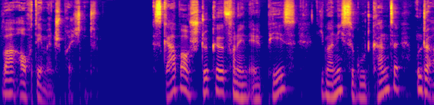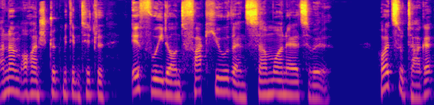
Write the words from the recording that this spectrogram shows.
war auch dementsprechend. Es gab auch Stücke von den LPs, die man nicht so gut kannte, unter anderem auch ein Stück mit dem Titel If We Don't Fuck You, Then Someone Else Will. Heutzutage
